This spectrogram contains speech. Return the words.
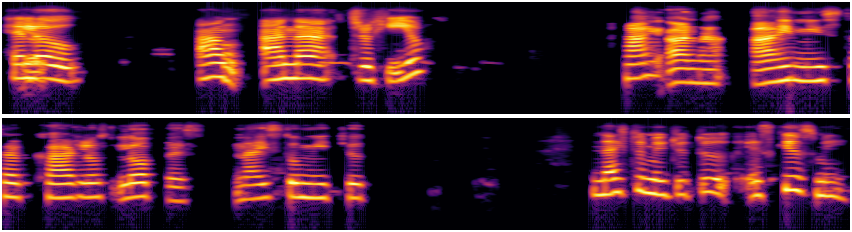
Hello. I'm Ana Trujillo. Hi, Anna. I'm Mr. Carlos Lopez. Nice to meet you. Nice to meet you too. Excuse me,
